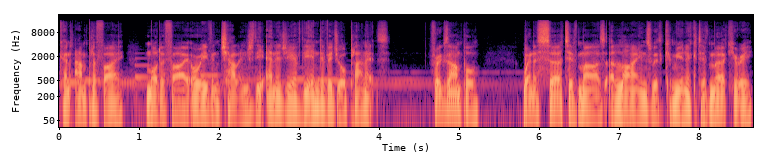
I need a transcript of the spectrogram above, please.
can amplify, modify or even challenge the energy of the individual planets. For example, when assertive Mars aligns with communicative Mercury,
